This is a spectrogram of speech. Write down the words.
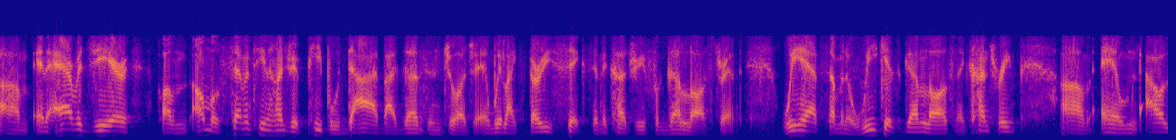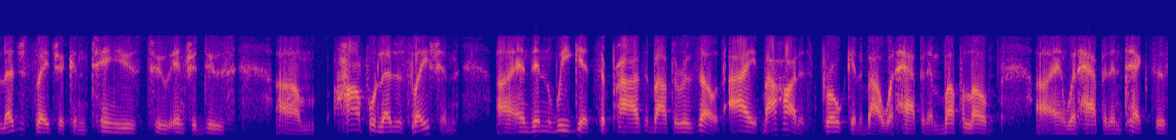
Um, an average year, um, almost 1,700 people died by guns in Georgia, and we're like 36 in the country for gun law strength. We have some of the weakest gun laws in the country, um, and our legislature continues to introduce um, harmful legislation. Uh, and then we get surprised about the result. I my heart is broken about what happened in Buffalo uh, and what happened in Texas,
